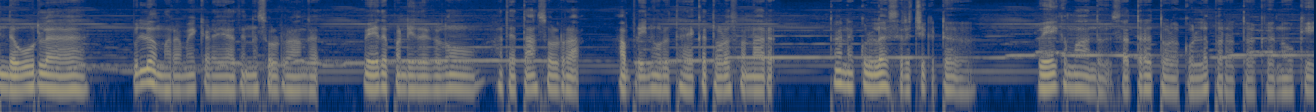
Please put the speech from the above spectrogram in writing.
இந்த ஊரில் வில்வ மரமே கிடையாதுன்னு சொல்கிறாங்க வேத பண்டிதர்களும் அதைத்தான் சொல்கிறா அப்படின்னு ஒரு தயக்கத்தோடு சொன்னார். தனக்குள்ளே சிரிச்சுக்கிட்டு வேகமாக அந்த சத்திரத்தோட கொல்லப்புறத்துக்கு நோக்கி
